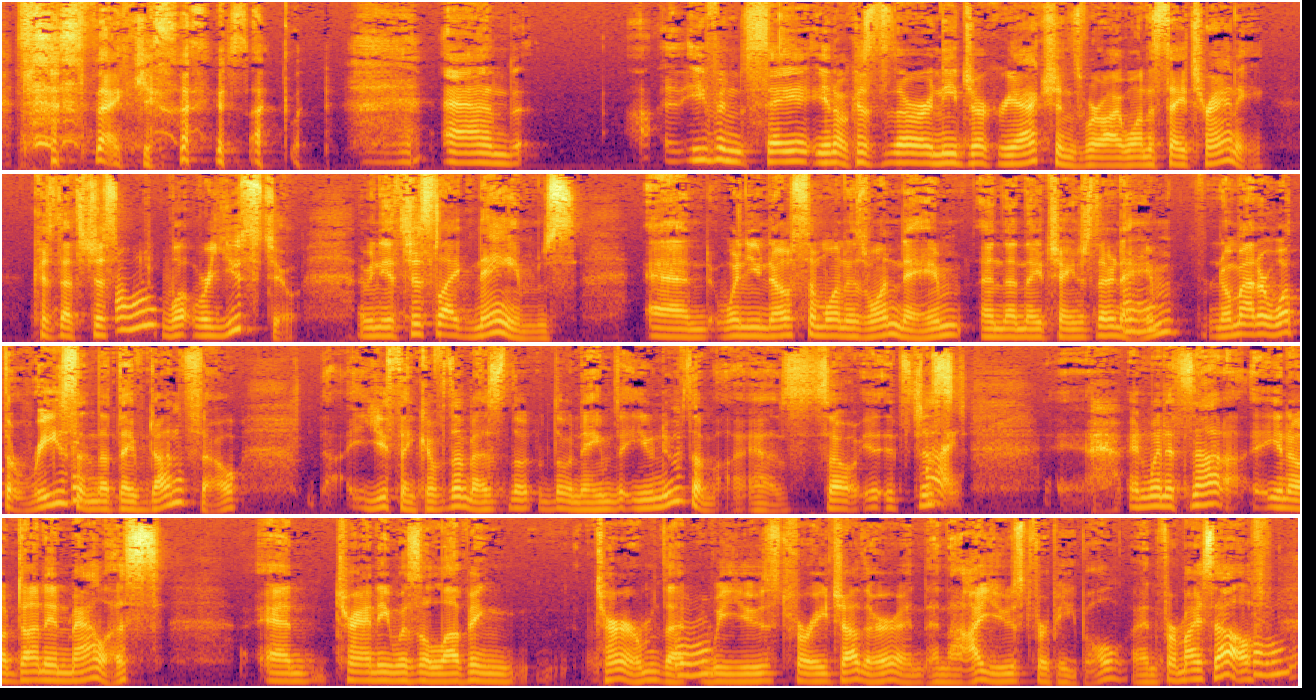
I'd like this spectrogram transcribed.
thank you. exactly. And even say, you know, because there are knee jerk reactions where I want to say tranny, because that's just Mhm. what we're used to. I mean, it's just like names. And when you know someone is one name and then they change their name, no matter what the reason that they've done so, you think of them as the, the name that you knew them as. So it- it's just, Right. and when it's not, you know, done in malice, and tranny was a loving term that mm-hmm. we used for each other and, and I used for people and for myself, mm-hmm.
